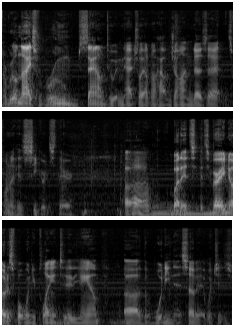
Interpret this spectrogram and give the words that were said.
a real nice room sound to it naturally. I don't know how John does that. It's one of his secrets there. Um, but it's, it's very noticeable when you play into the amp, uh, the woodiness of it, which is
